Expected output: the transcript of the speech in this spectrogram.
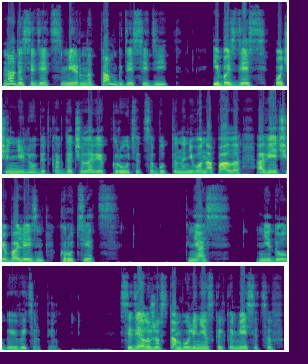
надо сидеть смирно там, где сидит, ибо здесь очень не любят, когда человек крутится, будто на него напала овечья болезнь крутец. Князь недолго и вытерпел. Сидел уже в Стамбуле несколько месяцев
